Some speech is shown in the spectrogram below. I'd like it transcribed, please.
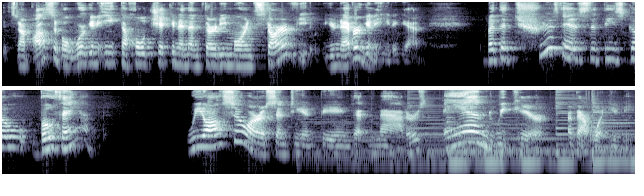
It's not possible. We're going to eat the whole chicken and then 30 more and starve you. You're never going to eat again. But the truth is that these go both and. We also are a sentient being that matters and we care about what you need.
